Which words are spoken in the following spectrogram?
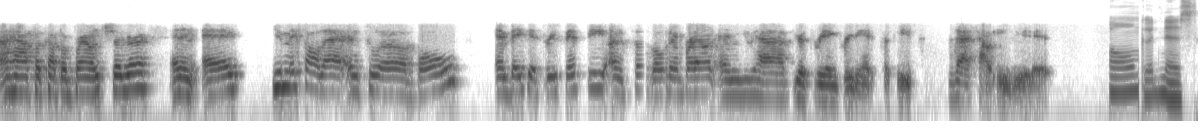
a half a cup of brown sugar, and an egg. You mix all that into a bowl and bake it 350 until golden brown, and you have your three ingredient cookies. That's how easy it is. Oh goodness.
